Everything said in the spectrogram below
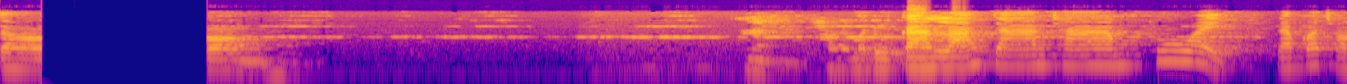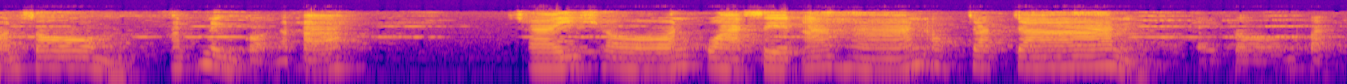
ซองอะเรามาดูการล้างจานชามถ้วย แล้วก็ช้อนซ่อมอันที่หนึ่งก่อนนะคะ ใช้ช้อนกวาดเศษอาหารออกจากจานใช้ช้อนกวาดเศ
